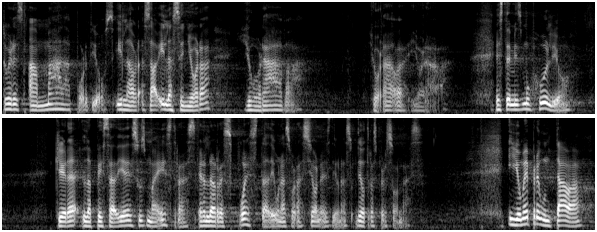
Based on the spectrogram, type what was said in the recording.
Tú eres amada por Dios. Y la. Y la señora lloraba, lloraba y lloraba. Este mismo Julio, que era la pesadilla de sus maestras, era la respuesta de unas oraciones de, unas, de otras personas. Y yo me preguntaba,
